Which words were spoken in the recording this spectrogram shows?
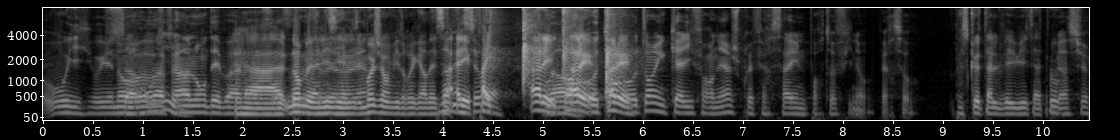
Oui, oui, Ça non, on va faire un long débat. Euh, là, ça- non, ça- mais allez-y, moi j'ai envie de regarder ça. Non, allez, fight. Allez, autant, allez, autant, allez. autant une California, je préfère ça à une Portofino, perso. Parce que t'as le V8 Atmo. Bien sûr.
